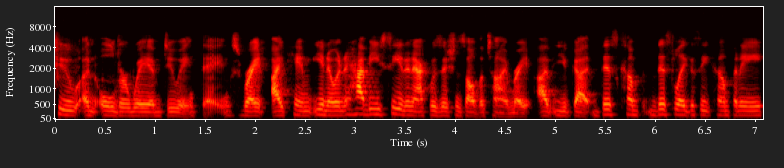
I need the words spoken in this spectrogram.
to an older way of doing things, right? I came, you know, and have you see it in acquisitions all the time, right? Uh, you've got this comp- this legacy company,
